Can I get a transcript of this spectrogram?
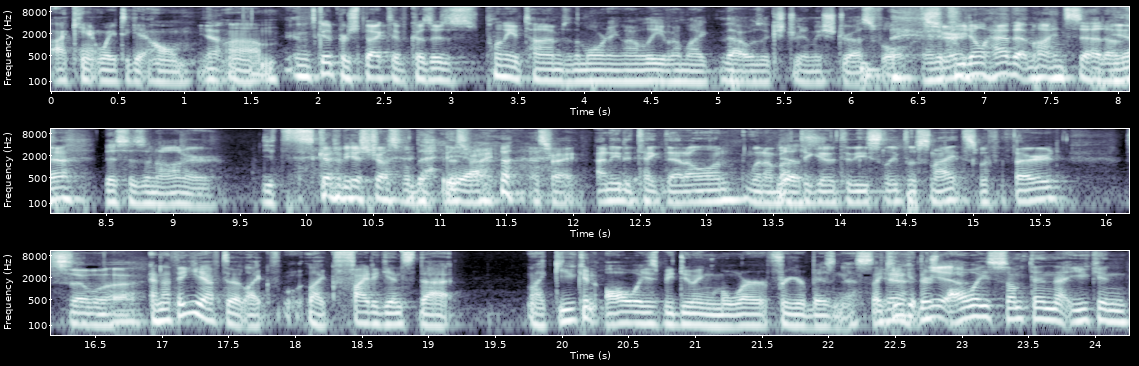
I can't wait to get home. Yeah. Um And it's good perspective because there's plenty of times in the morning when I leave, I'm like, that was extremely stressful. And if you don't have that mindset of Yeah. this is an honor, it's going to be a stressful day. That's yeah. Right. That's right. I need to take that on when I'm about Yes. to go to these sleepless nights with the third. So uh, and I think you have to like like fight against that. Like you can always be doing more for your business. Like Yeah. you can, there's Yeah. always something that you can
